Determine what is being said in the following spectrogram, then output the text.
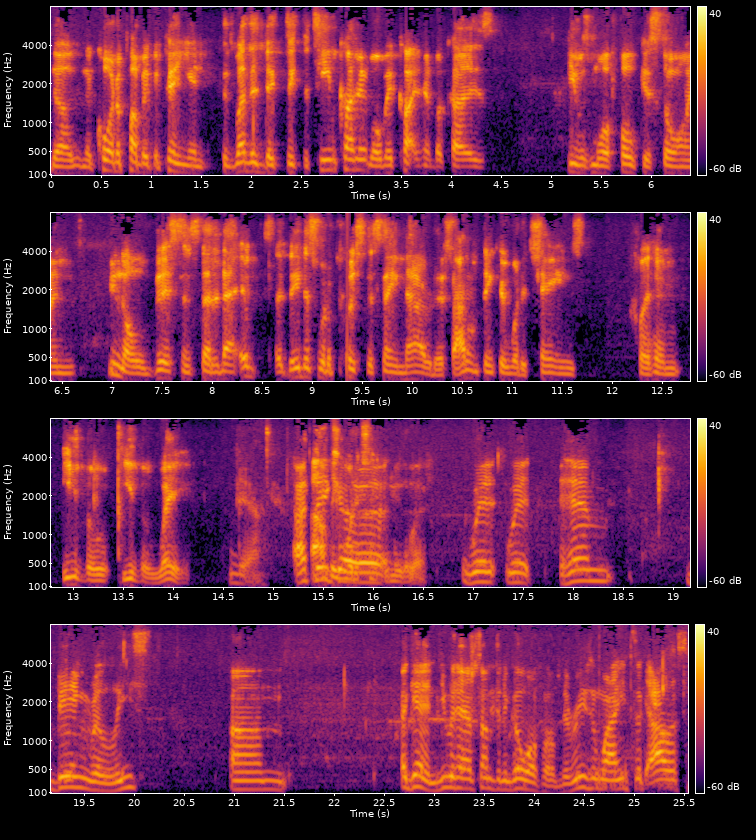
the the court of public opinion, because whether the, the, the team cut him or we're cutting him because he was more focused on you know this instead of that. It, they just would have pushed the same narrative. So I don't think it would have changed for him either either way. Yeah. I I think think it would have uh, changed him either way. with with him being released, um, again, you would have something to go off of. The reason why he took Alex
